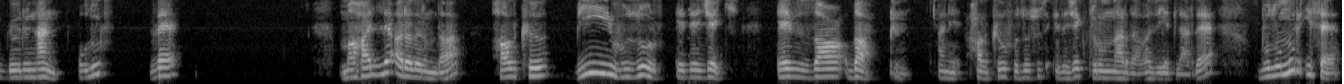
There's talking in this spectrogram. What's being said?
görünen olur ve mahalle aralarında halkı bir huzur edecek evzada hani halkı huzursuz edecek durumlarda, vaziyetlerde bulunur ise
